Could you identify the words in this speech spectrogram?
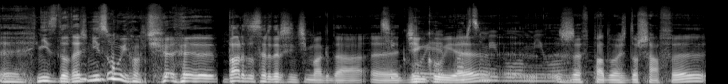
E, nic dodać, nic ująć. E, bardzo serdecznie Ci, Magda, e, dziękuję. dziękuję. Że wpadłaś do szafy.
